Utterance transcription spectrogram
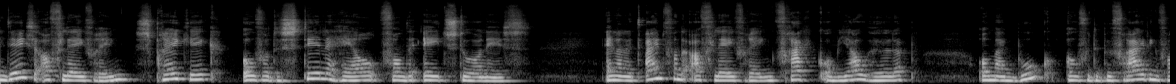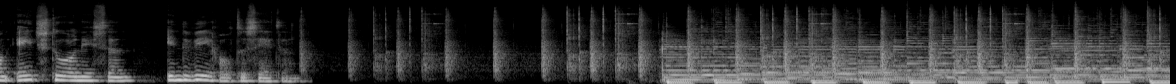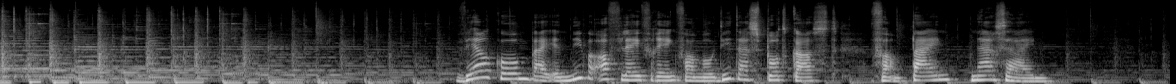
In deze aflevering spreek ik over de stille hel van de eetstoornis. En aan het eind van de aflevering vraag ik om jouw hulp om mijn boek over de bevrijding van eetstoornissen in de wereld te zetten. Welkom bij een nieuwe aflevering van Modita's podcast Van Pijn naar Zijn.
